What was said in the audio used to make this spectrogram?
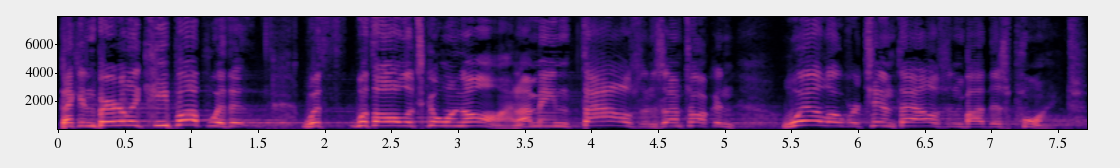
They can barely keep up with it, with, with all that's going on. I mean, thousands. I'm talking well over 10,000 by this point.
